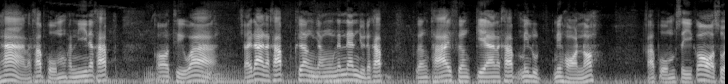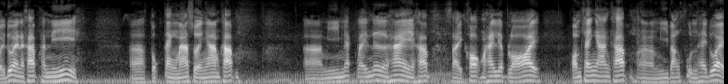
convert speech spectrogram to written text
2005 นะครับผมคันนี้นะครับ ก็ถือว่าใช้ได้นะครับ เครื่องยังแน่น ๆ อยู่นะครับเฟืองท้ายเฟืองเกียร์นะครับ ไม่หลุดไม่หอนเนาะครับผมสีก็สวยด้วยนะครับคันนี้ตกแต่งมาสวยงามครับ มีแม็กไลเนอร์ให้ครับ ใส่คอกมาให้เรียบร้อย พร้อมใช้งานครับมีบังฝุ่นให้ด้วย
